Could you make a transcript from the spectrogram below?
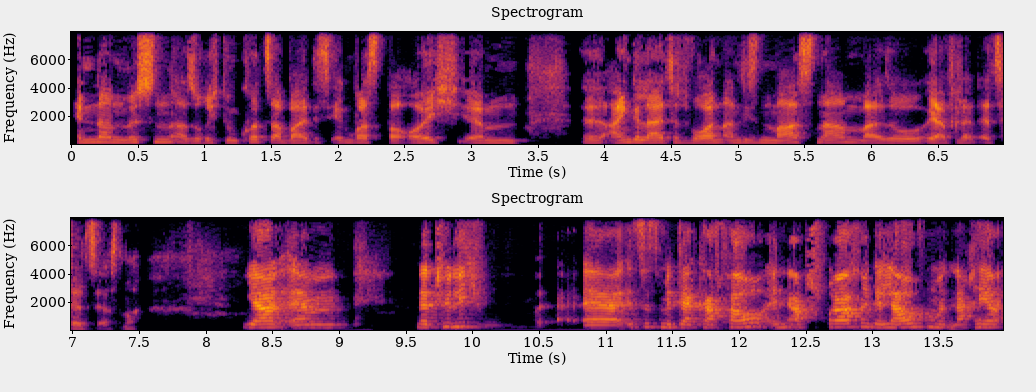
ändern müssen, also Richtung Kurzarbeit, ist irgendwas bei euch ähm, äh, eingeleitet worden an diesen Maßnahmen? Also ja, vielleicht erzählst du erstmal. Ja, ähm, natürlich äh, ist es mit der KV in Absprache gelaufen und nachher,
